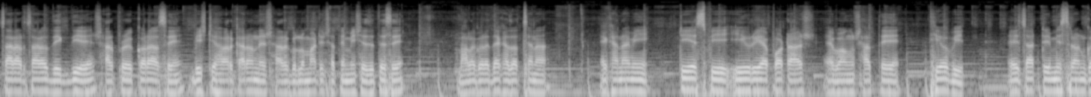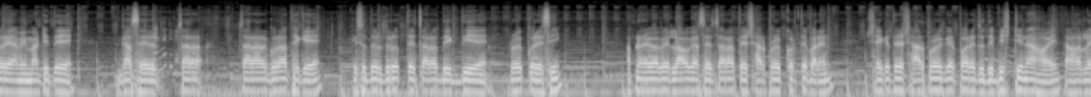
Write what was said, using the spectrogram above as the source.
চারার চারোদিক দিয়ে সার প্রয়োগ করা আছে। বৃষ্টি হওয়ার কারণে সারগুলো মাটির সাথে মিশে যেতেছে। ভালো করে দেখা যাচ্ছে না। এখানে আমি টিএসপি, ইউরিয়া, পটাশ এবং সাথে থিওবিট এই চারটির মিশ্রণ করে আমি মাটিতে গাছের চারা, চারার গোড়া থেকে কিছু দূর দূরত্বে চারোদিক দিয়ে প্রয়োগ করেছি। আপনারা এভাবে লাউ গাছের চারাতে সার প্রয়োগ করতে পারেন। সেক্ষেত্রে সার প্রয়োগের পরে যদি বৃষ্টি না হয়, তাহলে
